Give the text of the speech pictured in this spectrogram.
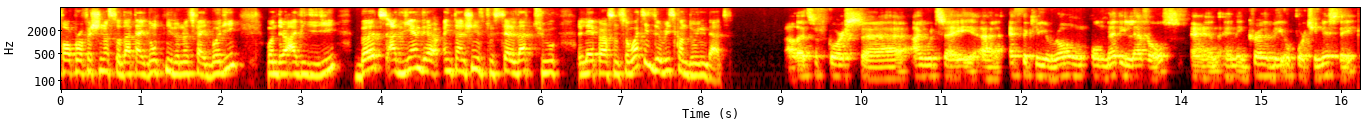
for professionals so that I don't need a notified body when they're IVDD. But at the end, their intention is to sell that to layperson. So what is the risk on doing that? Well, that's of course, uh, I would say, uh, ethically wrong on many levels and, and incredibly opportunistic.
